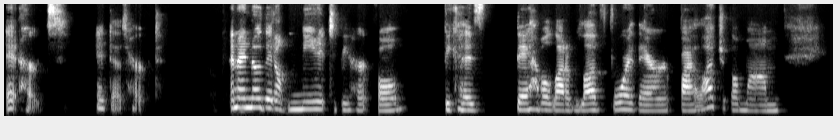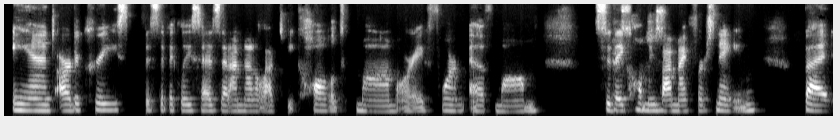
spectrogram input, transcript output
it hurts. It does hurt. And I know they don't mean it to be hurtful because they have a lot of love for their biological mom. And our decree specifically says that I'm not allowed to be called mom or a form of mom. So they call me by my first name, but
